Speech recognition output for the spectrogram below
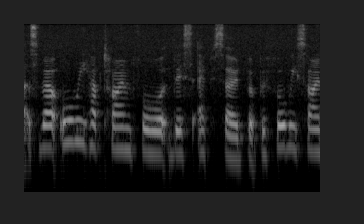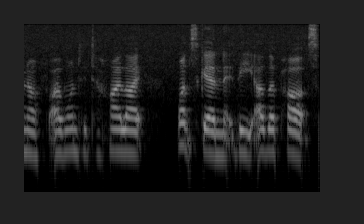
That's about all we have time for this episode, but before we sign off, I wanted to highlight once again the other parts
